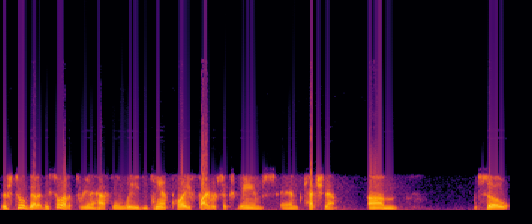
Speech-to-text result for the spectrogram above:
They're still got it. They still have a three and a half game lead. You can't play five or six games and catch them. Um, so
